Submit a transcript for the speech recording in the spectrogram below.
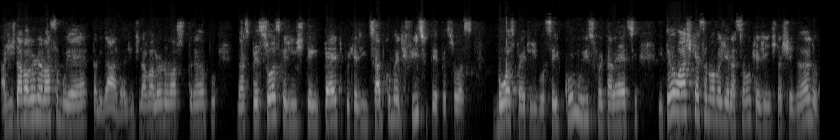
a gente dá valor na nossa mulher, tá ligado? A gente dá valor no nosso trampo, nas pessoas que a gente tem perto, porque a gente sabe como é difícil ter pessoas boas perto de você e como isso fortalece. Então eu acho que essa nova geração que a gente está chegando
